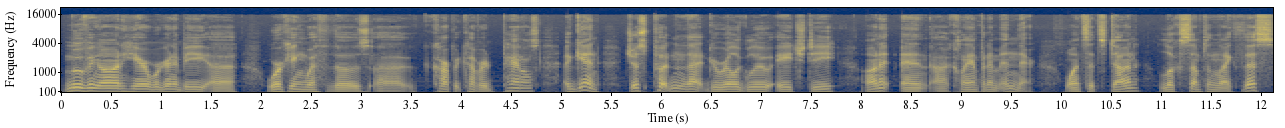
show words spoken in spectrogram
moving on here, we're going to be uh, working with those uh, carpet covered panels. Again, just putting that Gorilla Glue HD on it and uh, clamping them in there. Once it's done, looks something like this.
